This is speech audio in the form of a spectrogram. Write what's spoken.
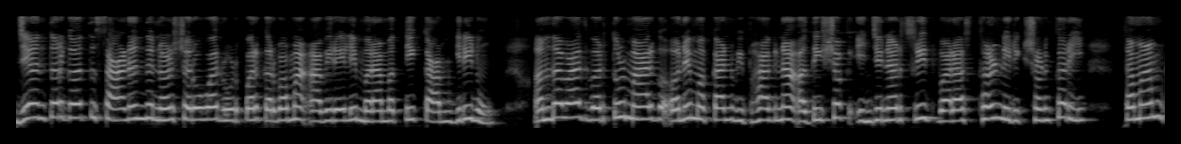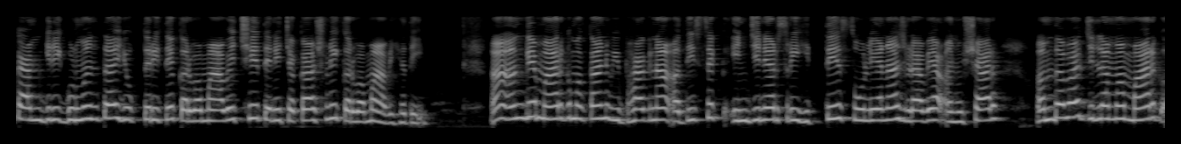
જે અંતર્ગત સાણંદ નળ સરોવર રોડ પર કરવામાં આવી રહેલી મરામતની કામગીરીનું અમદાવાદ વર્તુળ માર્ગ અને મકાન વિભાગના અધિક્ષક ઇજનેર શ્રી દ્વારા સ્થળ નિરીક્ષણ કરી તમામ કામગીરી ગુણવત્તાયુક્ત રીતે કરવામાં આવે છે તેની ચકાસણી કરવામાં આવી હતી. આ અંગે માર્ગ મકાન વિભાગના અધિક્ષક ઇજનેર શ્રી હિતેશ સોલિયાના જણાવ્યા અનુસાર, અમદાવાદ જિલ્લામાં માર્ગ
